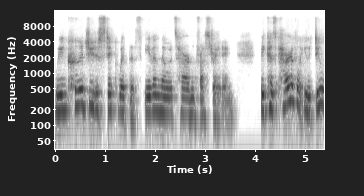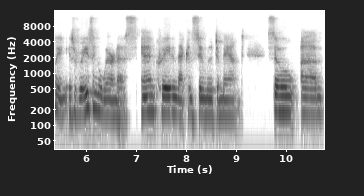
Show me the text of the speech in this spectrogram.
We encourage you to stick with this, even though it's hard and frustrating, because part of what you're doing is raising awareness and creating that consumer demand. So um,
